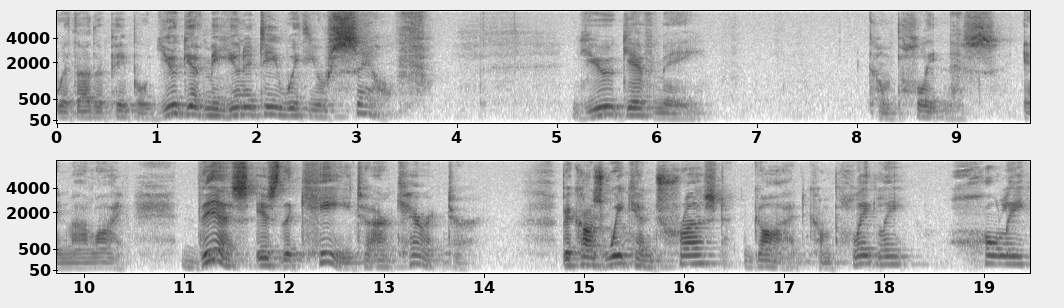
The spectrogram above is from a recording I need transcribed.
with other people. You give me unity with yourself. You give me completeness in my life. This is the key to our character because we can trust God completely, wholly,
